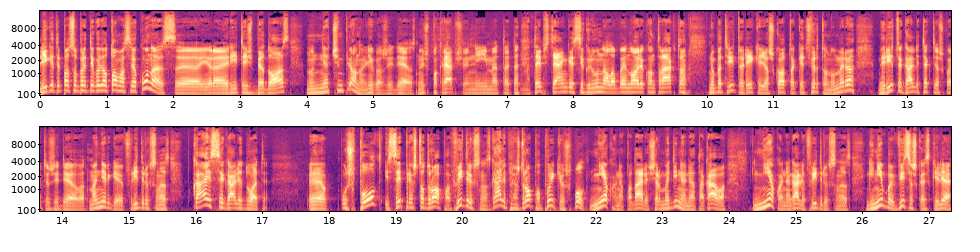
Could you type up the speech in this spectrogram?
Lygiai taip pat supranti, kodėl Tomas Lekūnas e, yra ryte iš bėdos. Nu ne čempionų lygos žaidėjas, nu iš pakrepšio neįmeta. Taip stengiasi, griūna, labai nori kontrakto. Nu bet ryto reikia ieškoti to ketvirto numerio. Ir rytui gali tekti ieškoti žaidėjo. Vat man irgi Friedrichsonas, ką jisai gali duoti. E, užpult jisai prieš tą dropą. Friedrichsonas gali prieš dropą puikiai užpult. Nieko nepadarė. Šermadinio netakavo. Nieko negali Friedrichsonas. Gynybai visiškas kilė.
